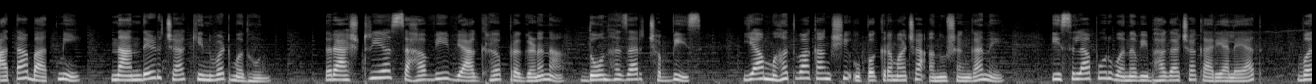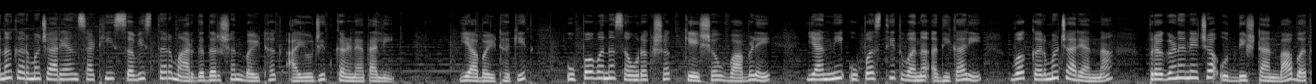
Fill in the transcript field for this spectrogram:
आता बातमी नांदेडच्या किनवटमधून. राष्ट्रीय सहावी व्याघ्र प्रगणना दोन हजार छब्बीस या महत्त्वाकांक्षी उपक्रमाच्या अनुषंगाने इस्लापूर वनविभागाच्या कार्यालयात वनकर्मचाऱ्यांसाठी सविस्तर मार्गदर्शन बैठक आयोजित करण्यात आली. या बैठकीत उपवनसंरक्षक केशव वाबळे यांनी उपस्थित वन अधिकारी व कर्मचाऱ्यांना प्रगणनेच्या उद्दिष्टांबाबत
